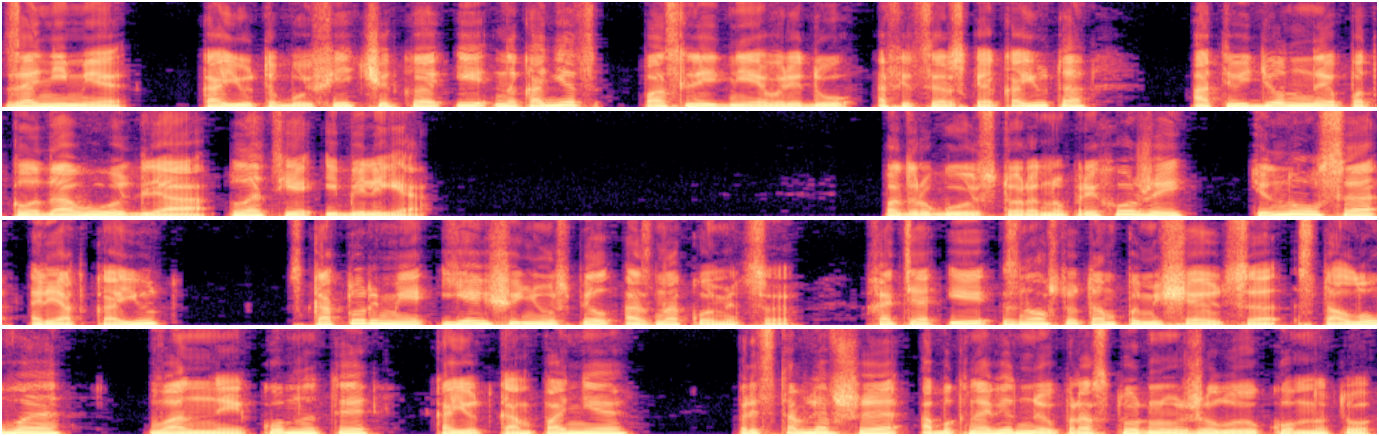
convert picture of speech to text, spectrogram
За ними каюта буфетчика и, наконец, последняя в ряду офицерская каюта – отведенная под кладовую для платья и белья. По другую сторону прихожей тянулся ряд кают, с которыми я еще не успел ознакомиться, хотя и знал, что там помещаются столовая, ванные комнаты, кают-компания, представлявшая обыкновенную просторную жилую комнату,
